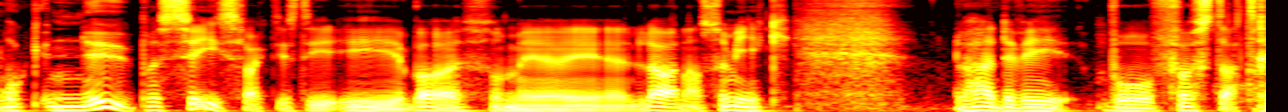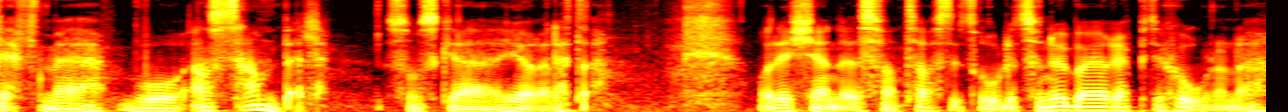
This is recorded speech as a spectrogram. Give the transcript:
Och nu precis faktiskt, i, i bara som i lördagen som gick, då hade vi vår första träff med vår ensemble som ska göra detta. Och det kändes fantastiskt roligt, så nu börjar repetitionerna.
